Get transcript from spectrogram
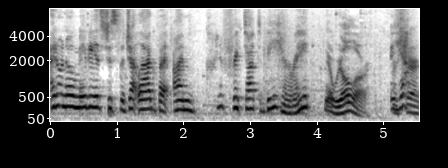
I don't know, maybe it's just the jet lag, but I'm kind of freaked out to be here, right? Yeah, we all are. For yeah.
